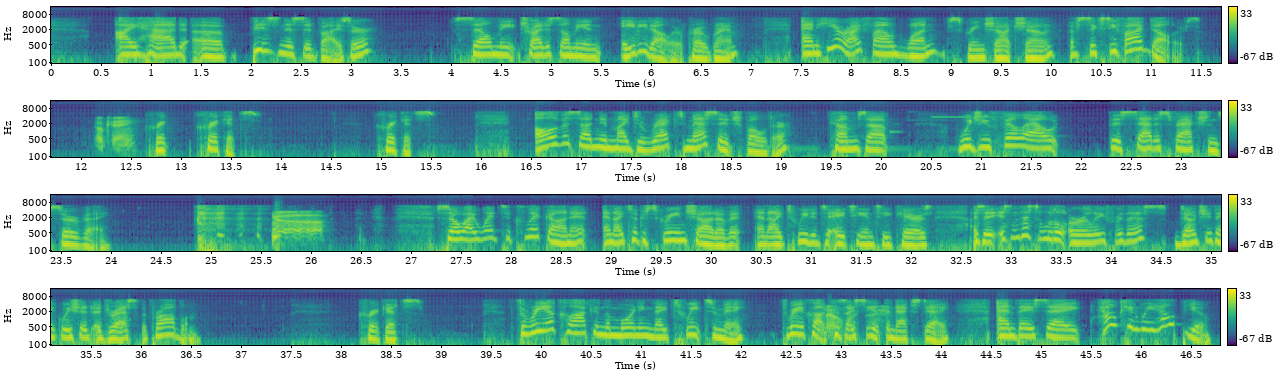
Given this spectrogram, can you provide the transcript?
I had a business advisor sell me, try to sell me an $80 program. And here I found one screenshot shown of $65. Okay. Crick, crickets. Crickets. All of a sudden, in my direct message folder comes up Would you fill out this satisfaction survey? So I went to click on it, and I took a screenshot of it, and I tweeted to AT&T Cares. I said, "Isn't this a little early for this? Don't you think we should address the problem?" Crickets. Three o'clock in the morning, they tweet to me. Three o'clock because I see it the next day, and they say, "How can we help you?"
